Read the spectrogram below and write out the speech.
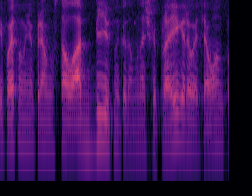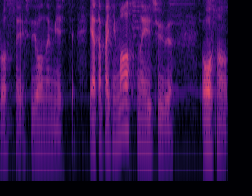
И поэтому мне прям стало обидно, когда мы начали проигрывать, а он просто сидел на месте. Я-то поднимался на YouTube, Осмо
